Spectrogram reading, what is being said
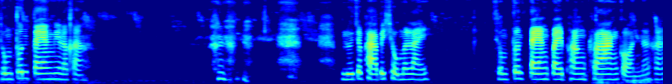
ชมต้นแตงนี่แหละค่ะไม่รู้จะพาไปชมอะไร ชมต้นแตงไปพลางๆก่อนนะคะ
